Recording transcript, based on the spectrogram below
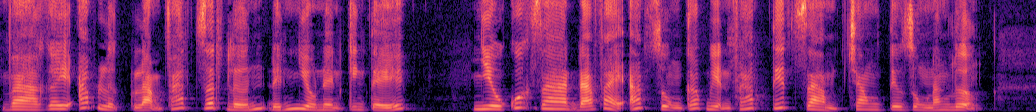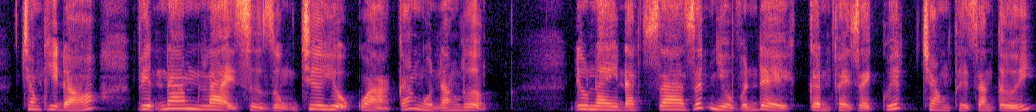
và gây áp lực lạm phát rất lớn đến nhiều nền kinh tế. Nhiều quốc gia đã phải áp dụng các biện pháp tiết giảm trong tiêu dùng năng lượng. Trong khi đó, Việt Nam lại sử dụng chưa hiệu quả các nguồn năng lượng. Điều này đặt ra rất nhiều vấn đề cần phải giải quyết trong thời gian tới.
